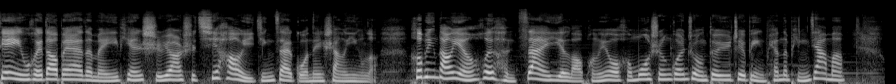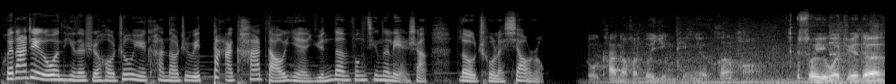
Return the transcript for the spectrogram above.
电影《回到被爱的每一天》十月二十七号已经在国内上映了。和平导演会很在意老朋友和陌生观众对于这部影片的评价吗？回答这个问题的时候，终于看到这位大咖导演云淡风轻的脸上露出了笑容。我看到很多影评也很好，所以我觉得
